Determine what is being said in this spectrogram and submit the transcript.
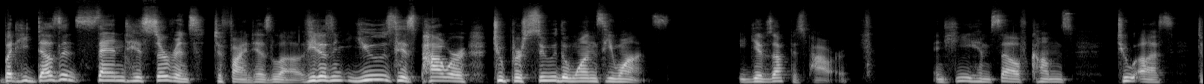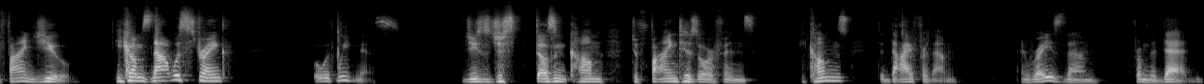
but he doesn't send his servants to find his love. He doesn't use his power to pursue the ones he wants. He gives up his power and he himself comes to us to find you. He comes not with strength, but with weakness. Jesus just doesn't come to find his orphans, he comes to die for them and raise them from the dead.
